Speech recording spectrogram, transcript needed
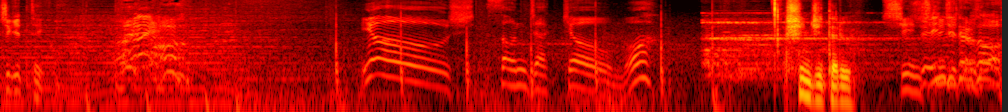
ちぎっていこう。よーしそんじゃ今日も。Shinjiteru. 信じてるぞ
